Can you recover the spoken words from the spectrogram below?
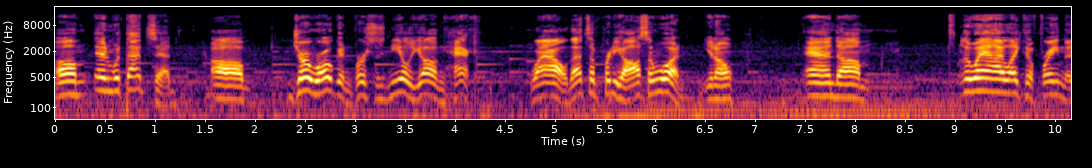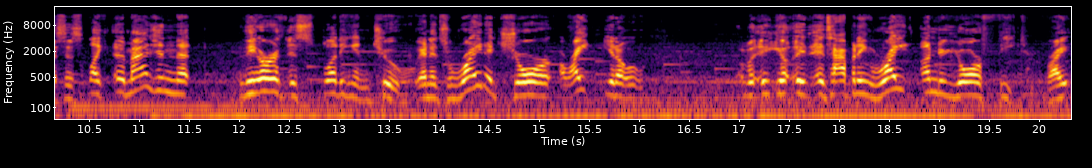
Um, and with that said, um, Joe Rogan versus Neil Young, heck, wow, that's a pretty awesome one, you know. And um, the way I like to frame this is like imagine that the Earth is splitting in two, and it's right at your right, you know, it's happening right under your feet, right?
